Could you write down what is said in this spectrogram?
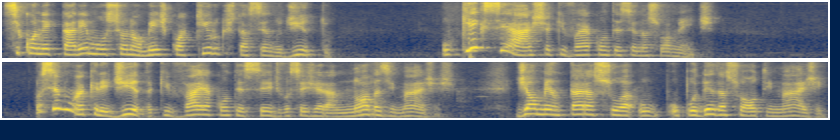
se conectar emocionalmente com aquilo que está sendo dito, o que, que você acha que vai acontecer na sua mente? Você não acredita que vai acontecer de você gerar novas imagens, de aumentar a sua, o, o poder da sua autoimagem,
